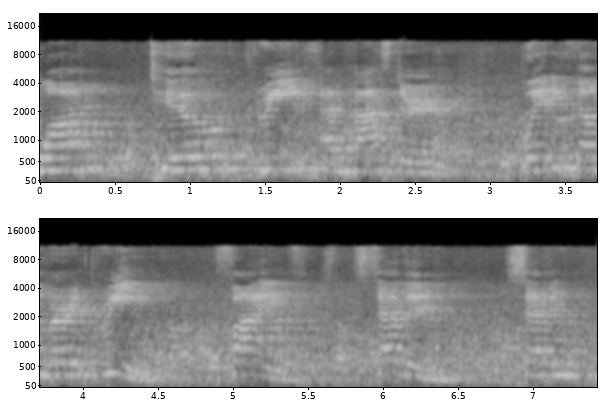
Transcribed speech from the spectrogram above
1, 2, 3, and master waiting number 3, 5, 7, 7.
